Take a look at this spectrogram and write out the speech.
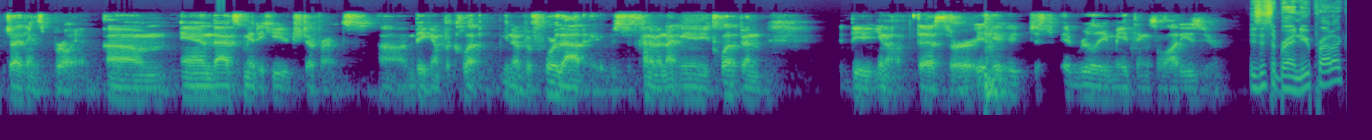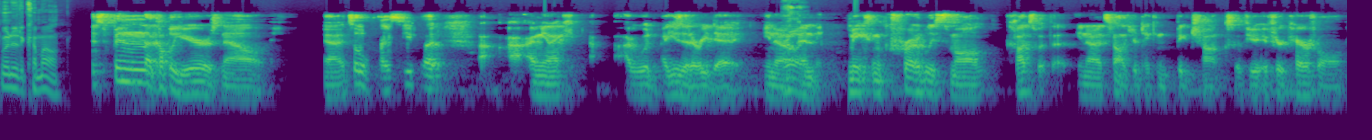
which I think is brilliant. Um, and that's made a huge difference. Uh, being able to clip, you know, before that it was just kind of a 1980 clip and be you know this or it, it just it really made things a lot easier. Is this a brand new product? When did it come out? It's been a couple years now. Yeah, it's a little pricey, but I, I mean, I, I would I use it every day, you know, really? and makes incredibly small cuts with it. You know, it's not like you're taking big chunks. If you if you're careful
